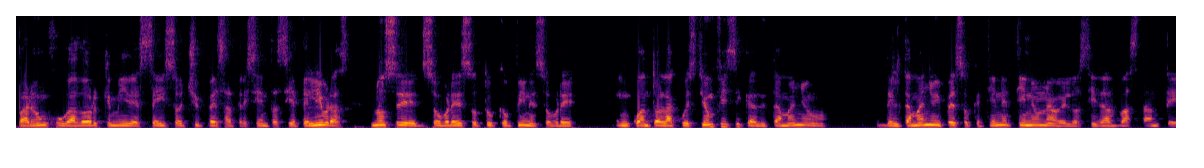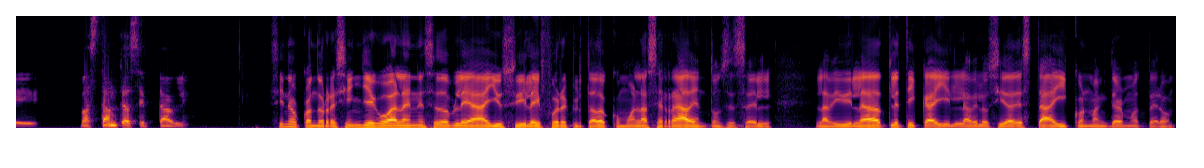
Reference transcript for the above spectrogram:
para un jugador que mide 6'8 y pesa 307 libras. No sé sobre eso, ¿tú qué opines? Sobre, en cuanto a la cuestión física de tamaño, del tamaño y peso que tiene, tiene una velocidad bastante, bastante aceptable. Sí, no, cuando recién llegó a la NCAA, UCLA fue reclutado como ala cerrada, entonces el, la habilidad atlética y la velocidad está ahí con McDermott, pero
